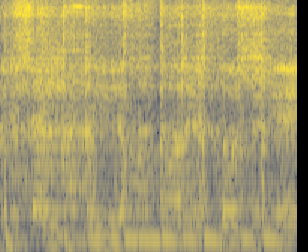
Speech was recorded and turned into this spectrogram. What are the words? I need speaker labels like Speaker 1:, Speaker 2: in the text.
Speaker 1: মিশে থাকি অন্তরের দোষে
